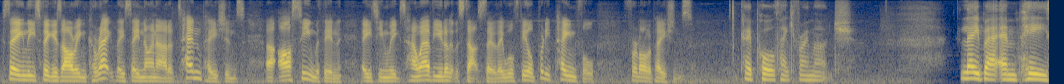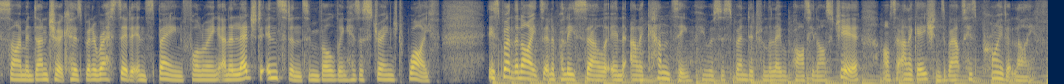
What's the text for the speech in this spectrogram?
saying these figures are incorrect. They say 9 out of 10 patients uh, are seen within 18 weeks. However you look at the stats, though, they will feel pretty painful for a lot of patients. OK, Paul, thank you very much. Labour MP Simon Danczuk has been arrested in Spain following an alleged incident involving his estranged wife. He spent the night in a police cell in Alicante. He was suspended from the Labour Party last year after allegations about his private life.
